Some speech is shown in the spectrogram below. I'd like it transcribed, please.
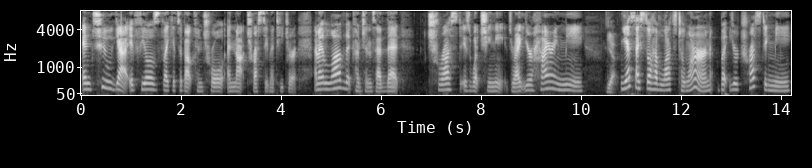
and two, yeah, it feels like it's about control and not trusting the teacher. And I love that Kanchan said that trust is what she needs, right? You're hiring me. Yeah, Yes, I still have lots to learn, but you're trusting me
